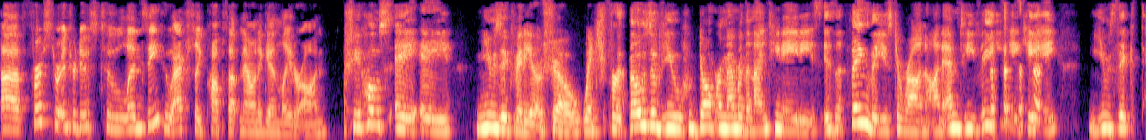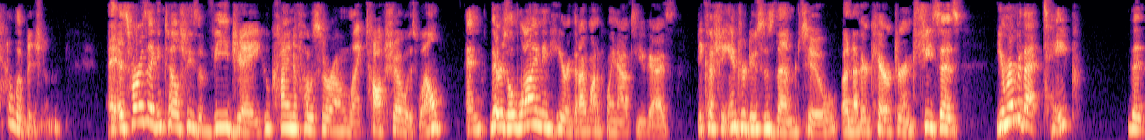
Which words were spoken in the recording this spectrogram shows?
Uh, first, we're introduced to Lindsay, who actually pops up now and again later on. She hosts a a music video show, which for those of you who don't remember the 1980s is a thing they used to run on MTV, aka music television. As far as I can tell, she's a VJ who kind of hosts her own like talk show as well. And there's a line in here that I want to point out to you guys because she introduces them to another character and she says, "You remember that tape that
